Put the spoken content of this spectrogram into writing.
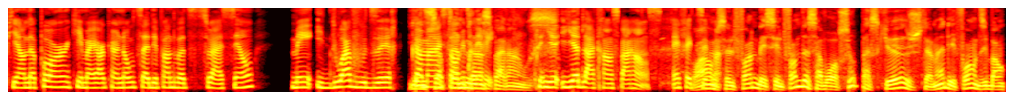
puis il n'y en a pas un qui est meilleur qu'un autre, ça dépend de votre situation mais ils doivent vous dire comment ils sont rémunérés. Transparence. Il, y a, de la transparence, effectivement. c'est le fun, mais c'est le fun de savoir ça parce que justement, des fois, on dit bon,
